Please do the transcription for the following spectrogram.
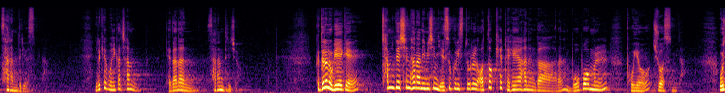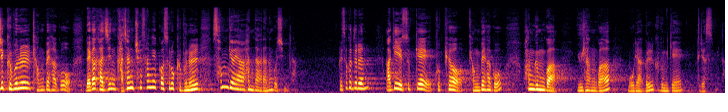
사람들이었습니다. 이렇게 보니까 참 대단한 사람들이죠. 그들은 우리에게 참되신 하나님이신 예수 그리스도를 어떻게 대해야 하는가라는 모범을 보여 주었습니다. 오직 그분을 경배하고 내가 가진 가장 최상의 것으로 그분을 섬겨야 한다라는 것입니다. 그래서 그들은 아기 예수께 굽혀 경배하고 황금과 유향과 모략을 그분께 드렸습니다.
